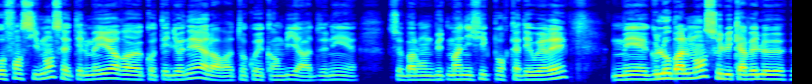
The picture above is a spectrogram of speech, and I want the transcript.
offensivement, ça a été le meilleur côté lyonnais. Alors, Toko Ekambi a donné ce ballon de but magnifique pour Kadewere. Mais globalement, celui qui avait le,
